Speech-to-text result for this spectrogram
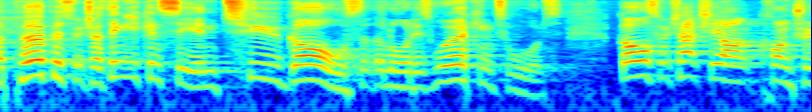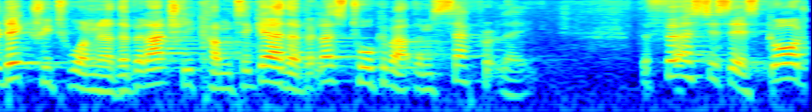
A purpose which I think you can see in two goals that the Lord is working towards. Goals which actually aren't contradictory to one another, but actually come together. But let's talk about them separately. The first is this God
